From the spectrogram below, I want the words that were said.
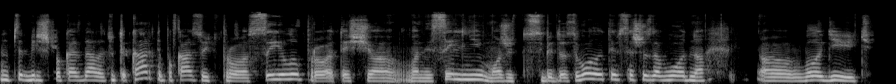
Ну, це більш показали. Тут і карти показують про силу, про те, що вони сильні, можуть собі дозволити все, що завгодно, володіють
